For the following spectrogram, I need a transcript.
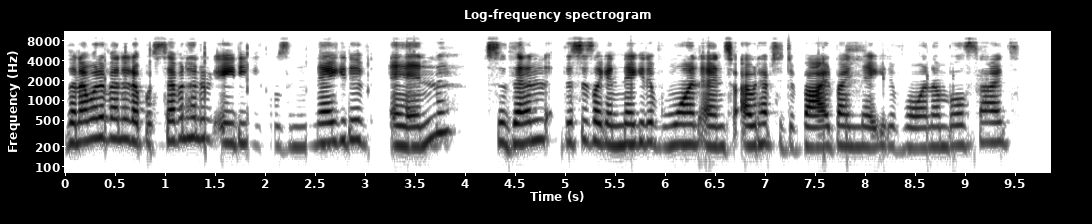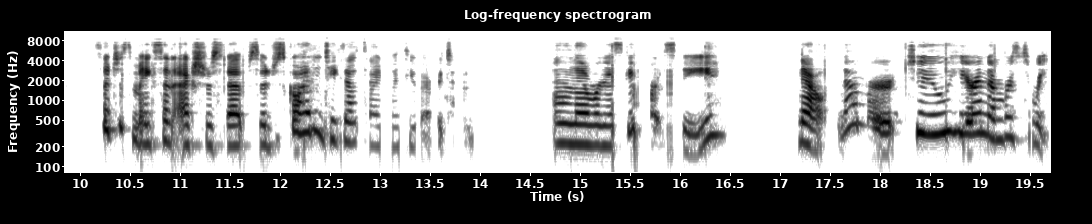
then I would have ended up with 780 equals negative n. So then this is like a negative 1n, so I would have to divide by negative 1 on both sides. So it just makes an extra step. So just go ahead and take that sign with you every time. And then we're going to skip part C. Now, number 2 here and number 3.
